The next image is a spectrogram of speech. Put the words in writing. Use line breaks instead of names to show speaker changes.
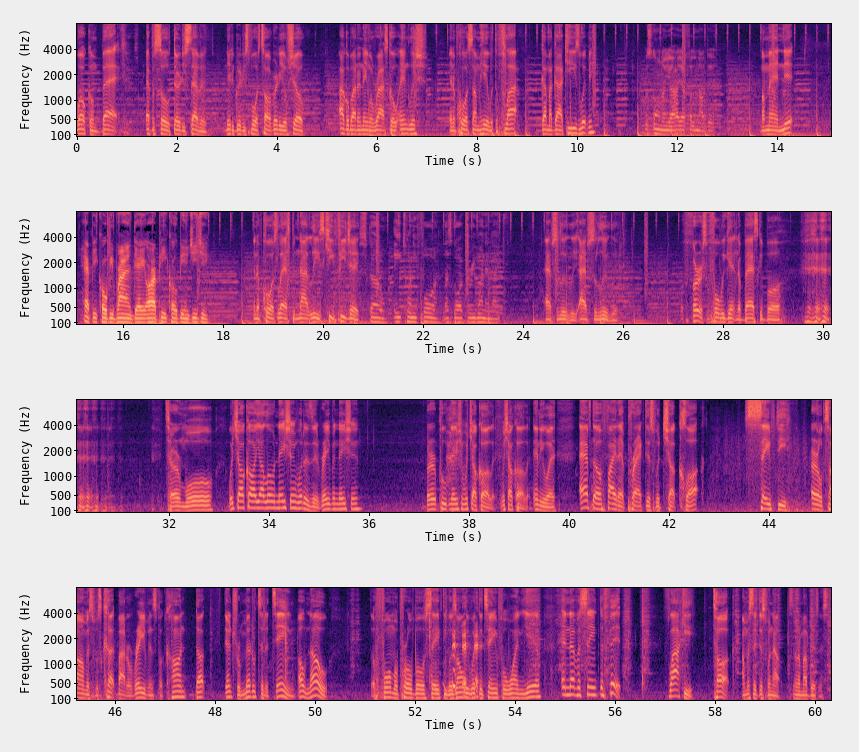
Welcome back. Episode 37, Nitty Gritty Sports Talk Radio Show. I go by the name of Roscoe English. And of course, I'm here with the flock. Got my guy Keys with me.
What's going on, y'all? How y'all feeling out there?
My man Nick.
Happy Kobe Bryant Day, RP Kobe and GG.
And of course, last but not least, Keith PJ.
Let's go. 824. Let's go up 3 1 tonight.
Absolutely, absolutely. But first, before we get into basketball, turmoil. What y'all call y'all little nation? What is it? Raven Nation? Bird Poop Nation? What y'all call it? What y'all call it? Anyway, after a fight at practice with Chuck Clark, safety Earl Thomas was cut by the Ravens for conduct detrimental to the team. Oh no. The former Pro Bowl safety was only with the team for one year and never seemed to fit. Flocky, talk. I'm gonna sit this one out. It's none of my business.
